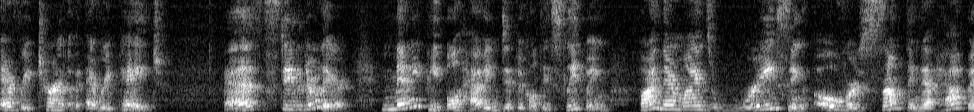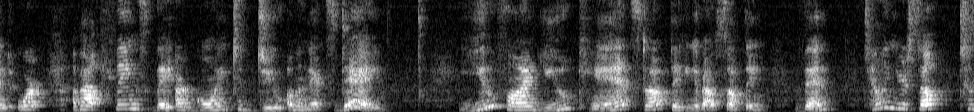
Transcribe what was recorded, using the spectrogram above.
every turn of every page. As stated earlier, many people having difficulty sleeping find their minds racing over something that happened or about things they are going to do on the next day. You find you can't stop thinking about something, then telling yourself to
